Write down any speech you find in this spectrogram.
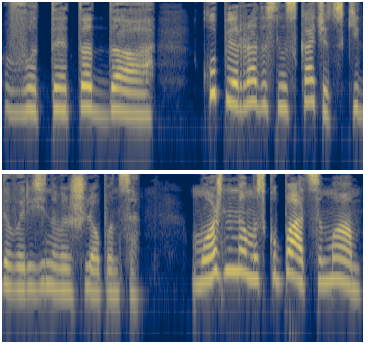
«Вот это да!» Купер радостно скачет, скидывая резиновые шлепанцы. «Можно нам искупаться, мам?»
